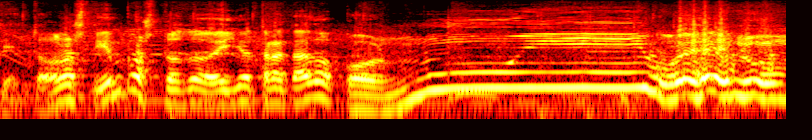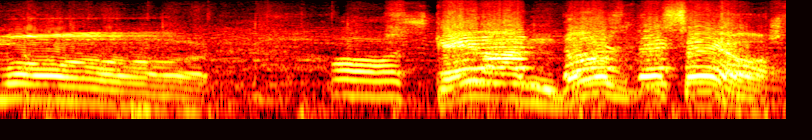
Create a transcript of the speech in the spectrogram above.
De todos los tiempos, todo ello tratado con muy buen humor. Os Quedan dos deseos.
